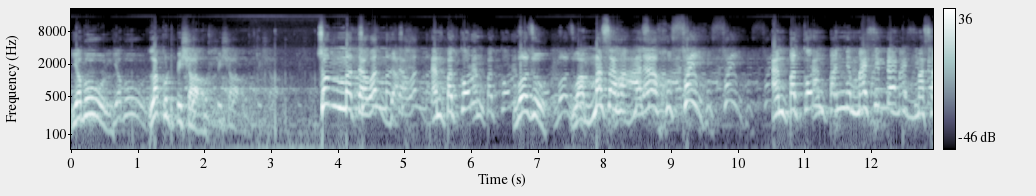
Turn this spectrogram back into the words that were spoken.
یبول لکٹ پیشاب ثم تودع. ام پت کورن وضو. ومسح على خفيه. ام پت کورن پنہ مسہ پہ مسح.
